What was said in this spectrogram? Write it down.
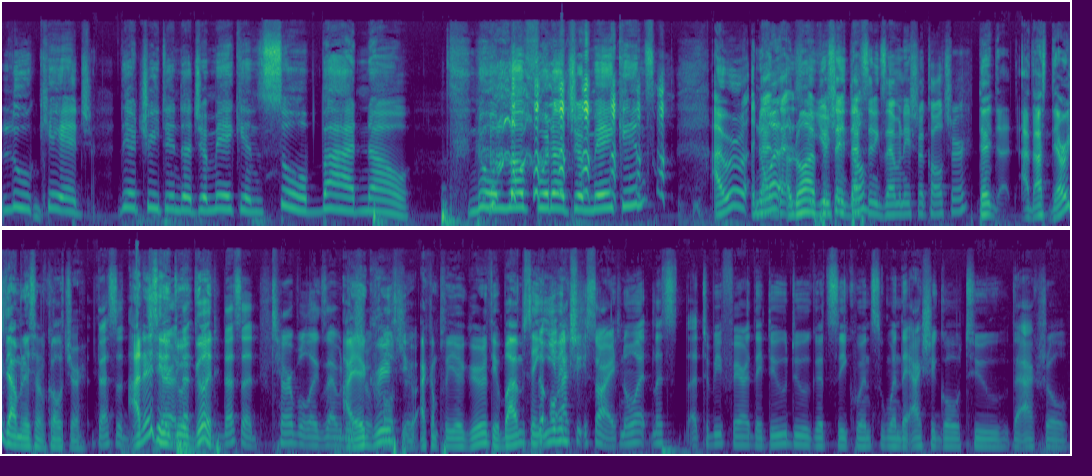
Luke Cage, they're treating the Jamaicans so bad now. No love for the Jamaicans. I really, you know That- what? that- no, I you're saying that's though? an examination of culture? They're- uh, that's their examination of culture. That's a. I didn't say they ter- do it good. That's a terrible examination. I of agree with you. I completely agree with you. But I'm saying No, oh, even actually, sorry. You know what? Let's. Uh, to be fair, they do do a good sequence when they actually go to the actual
